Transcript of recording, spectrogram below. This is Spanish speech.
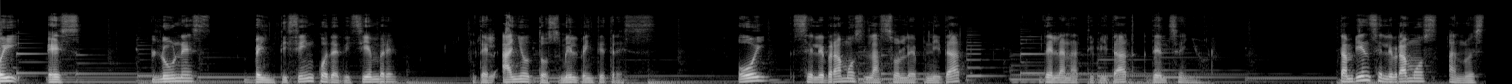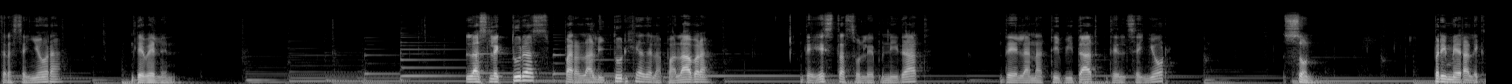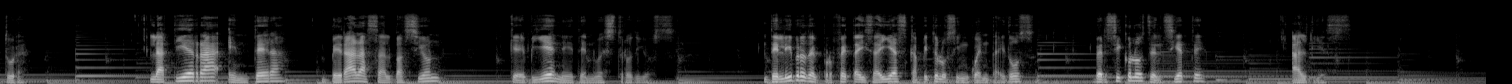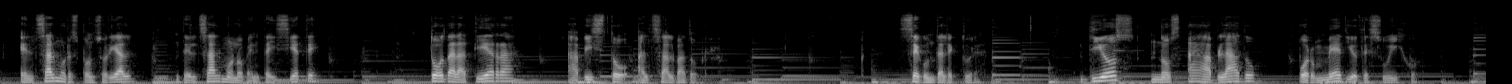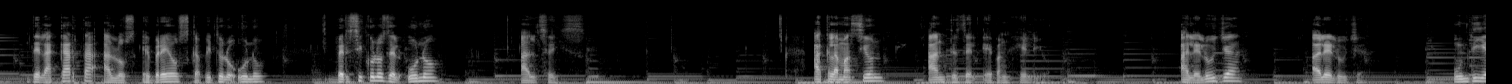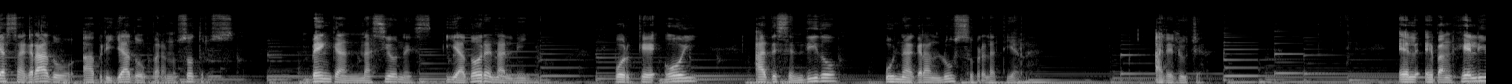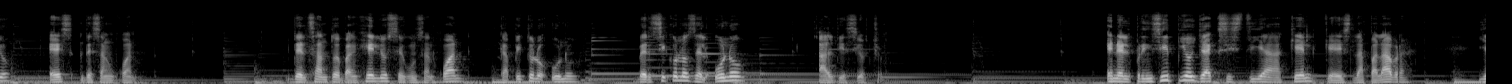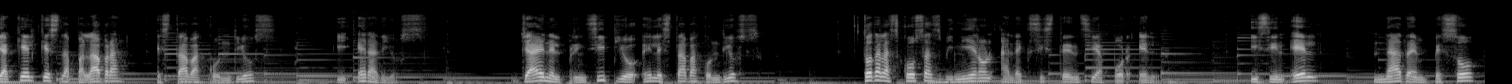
Hoy es lunes 25 de diciembre del año 2023. Hoy celebramos la solemnidad de la Natividad del Señor. También celebramos a Nuestra Señora de Belén. Las lecturas para la liturgia de la palabra de esta solemnidad de la Natividad del Señor son Primera lectura. La tierra entera verá la salvación que viene de nuestro Dios. Del libro del profeta Isaías capítulo 52, versículos del 7 al 10. El Salmo responsorial del Salmo 97. Toda la tierra ha visto al Salvador. Segunda lectura. Dios nos ha hablado por medio de su Hijo de la carta a los Hebreos capítulo 1, versículos del 1 al 6. Aclamación antes del Evangelio. Aleluya, aleluya. Un día sagrado ha brillado para nosotros. Vengan naciones y adoren al niño, porque hoy ha descendido una gran luz sobre la tierra. Aleluya. El Evangelio es de San Juan. Del Santo Evangelio según San Juan, capítulo 1, versículos del 1 al 18. En el principio ya existía aquel que es la palabra, y aquel que es la palabra estaba con Dios y era Dios. Ya en el principio Él estaba con Dios. Todas las cosas vinieron a la existencia por Él, y sin Él nada empezó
